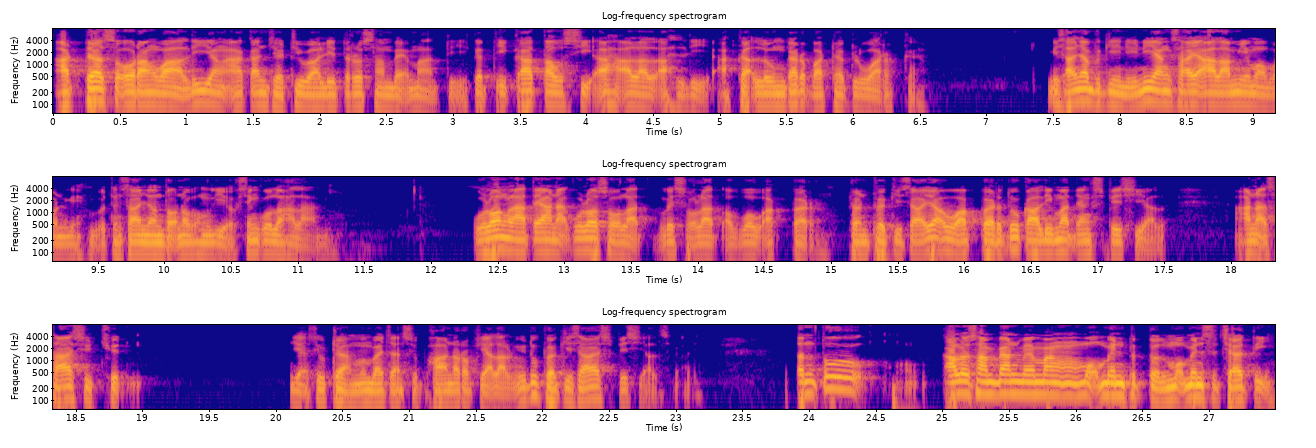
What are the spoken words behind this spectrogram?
Ada seorang wali yang akan jadi wali terus sampai mati. Ketika tausiah alal ahli, agak longgar pada keluarga. Misalnya begini, ini yang saya alami maupun nggih, buatan saya nyontok nobong liok, sing kula alami. Kulo ngelatih anak kulo sholat, wes sholat Allahu Akbar. Dan bagi saya Allahu Akbar itu kalimat yang spesial. Anak saya sujud, ya sudah membaca subhana rabbiyal itu bagi saya spesial sekali. Tentu kalau sampean memang mukmin betul, mukmin sejati.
